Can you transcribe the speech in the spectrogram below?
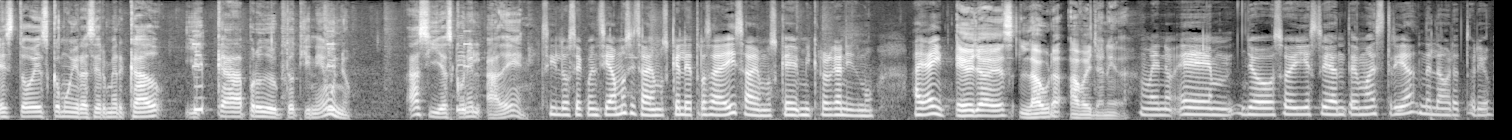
Esto es como ir a hacer mercado y cada producto tiene uno. Así es con el ADN. Si lo secuenciamos y sabemos qué letras hay ahí, sabemos qué microorganismo hay ahí. Ella es Laura Avellaneda. Bueno, em, yo soy estudiante de maestría del laboratorio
